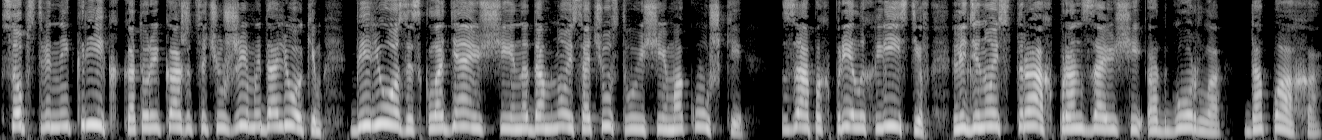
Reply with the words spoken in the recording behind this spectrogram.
собственный крик, который кажется чужим и далеким, березы, склоняющие надо мной сочувствующие макушки, запах прелых листьев, ледяной страх, пронзающий от горла до паха.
